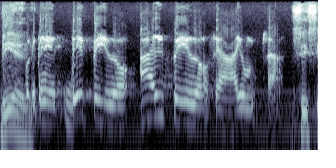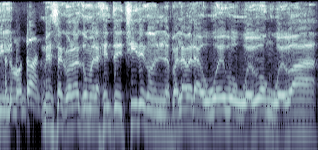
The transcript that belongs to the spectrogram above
Bien. Porque tenés de pedo, al pedo, o sea, hay un, o sea, sí, sí. un montón. Me hace acordar como la gente de Chile con la palabra huevo, huevón, huevá,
